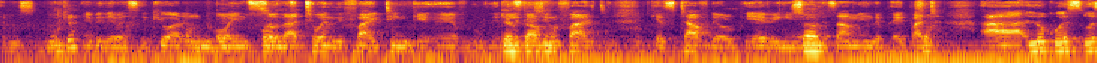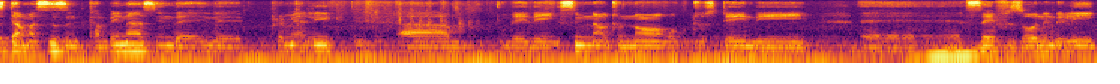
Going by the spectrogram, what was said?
games. Okay, maybe they were securing points, mm, points so that when the fighting uh, the Gets relegation down. fight gets tough they will be having so, some in the pack but so, uh look west, west ham are seasoned campaigners in the in the premier league um they they seem now to know to stay in the uh, safe zone in the league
